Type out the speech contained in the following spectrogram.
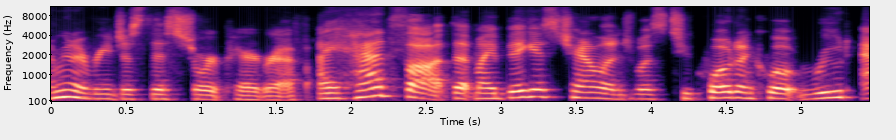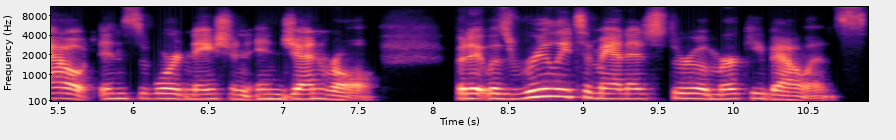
I'm going to read just this short paragraph. I had thought that my biggest challenge was to quote unquote root out insubordination in general, but it was really to manage through a murky balance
